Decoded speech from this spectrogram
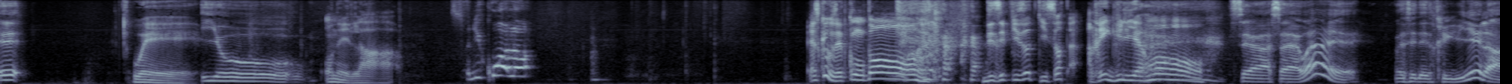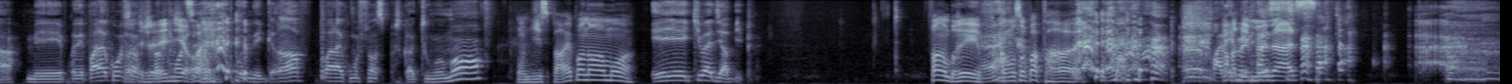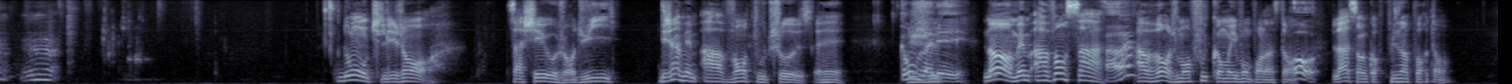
Et Ouais, yo on est là. Ça dit quoi là? Est-ce que vous êtes content des épisodes qui sortent régulièrement C'est euh, ça, ouais. On essaie d'être régulier là, mais prenez pas la confiance. Ouais, j'allais dire, mentir. Prenez grave pas la confiance parce qu'à tout moment. On disparaît pendant un mois. Et qui va dire bip? Enfin bref, commençons pas par, euh, Par, par des menaces. Donc les gens, sachez aujourd'hui, déjà même avant toute chose, eh, Comment vous Je- allez? Non, même avant ça, Ah ouais? Avant, je m'en fous de comment ils vont pour l'instant. Oh Là, c'est encore plus important.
